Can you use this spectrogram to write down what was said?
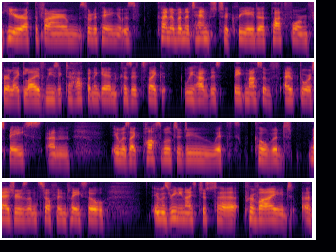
here at the farm sort of thing. It was kind of an attempt to create a platform for like live music to happen again because it's like we have this big massive outdoor space and it was like possible to do with COVID measures and stuff in place. So it was really nice just to provide a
